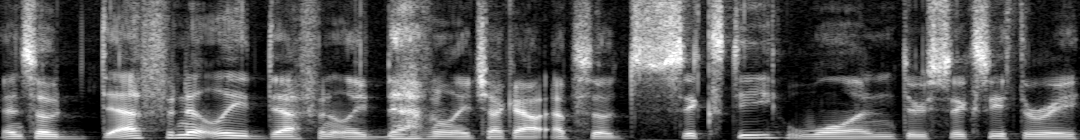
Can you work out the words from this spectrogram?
And so definitely, definitely, definitely check out episode 61 through 63.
